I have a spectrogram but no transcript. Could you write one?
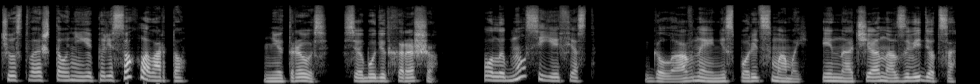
чувствуя, что у нее пересохло во рту. «Не трусь, все будет хорошо», — улыбнулся ей Фест. «Главное — не спорить с мамой, иначе она заведется.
